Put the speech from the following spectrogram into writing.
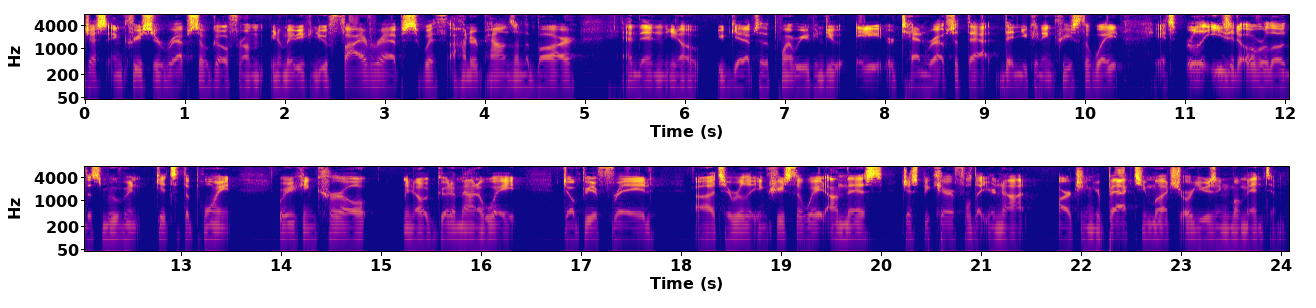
just increase your reps. So go from you know maybe you can do five reps with 100 pounds on the bar and then you know you get up to the point where you can do eight or ten reps with that then you can increase the weight. It's really easy to overload this movement get to the point where you can curl you know a good amount of weight. Don't be afraid uh, to really increase the weight on this. Just be careful that you're not arching your back too much or using momentum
